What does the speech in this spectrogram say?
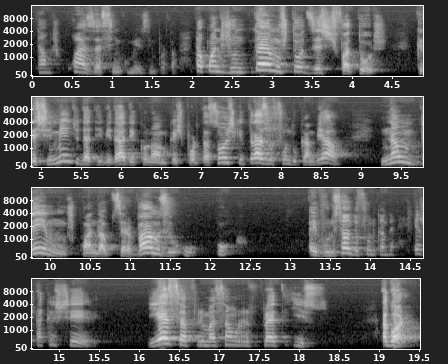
Estamos quase a cinco meses de importação. Então, quando juntamos todos esses fatores, crescimento da atividade econômica, exportações que traz o fundo cambial, não vemos, quando observamos o, o, a evolução do fundo cambial, ele está a crescer. E essa afirmação reflete isso. Agora,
